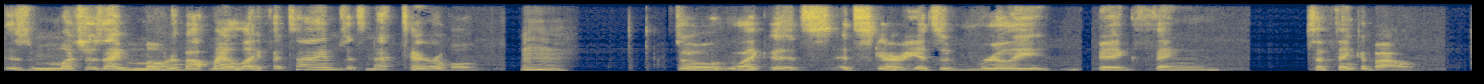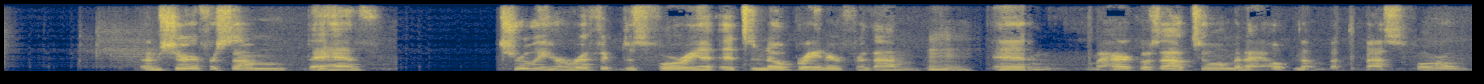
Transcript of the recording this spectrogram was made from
as much as I moan about my life at times, it's not terrible. Mhm. So like it's it's scary. It's a really big thing to think about. I'm sure for some that have truly horrific dysphoria, it's a no-brainer for them, Mhm. and my heart goes out to them, and I hope nothing but the best for them.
